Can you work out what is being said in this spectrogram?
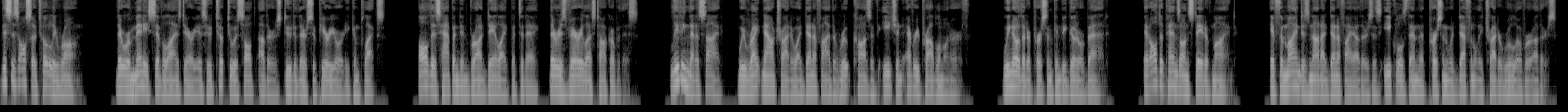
this is also totally wrong. There were many civilized areas who took to assault others due to their superiority complex. All this happened in broad daylight, but today, there is very less talk over this. Leaving that aside, we right now try to identify the root cause of each and every problem on earth. We know that a person can be good or bad. It all depends on state of mind. If the mind does not identify others as equals, then that person would definitely try to rule over others.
